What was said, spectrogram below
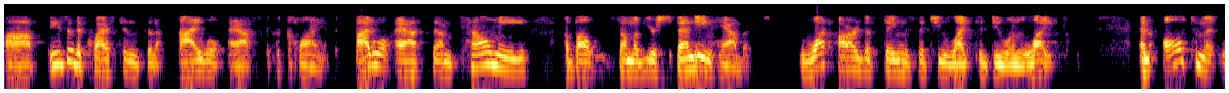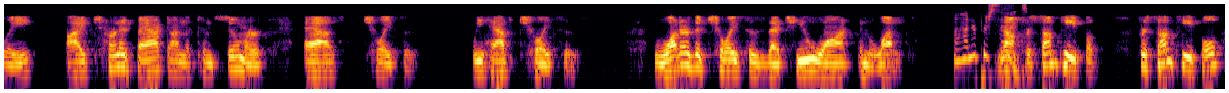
Uh, these are the questions that I will ask a client. I will ask them, tell me about some of your spending habits. What are the things that you like to do in life? And ultimately, I turn it back on the consumer as choices. We have choices. What are the choices that you want in life? 100%. Now, for some people, for some people,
